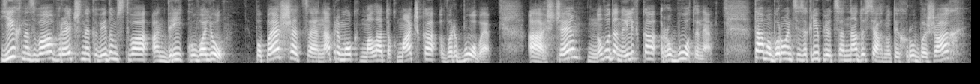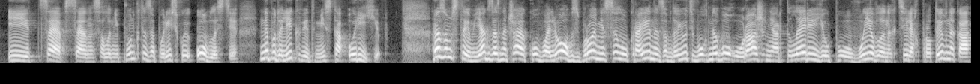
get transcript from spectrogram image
Їх назвав речник відомства Андрій Ковальов. По-перше, це напрямок Мала Токмачка Вербове, а ще Новоданилівка Роботине. Там оборонці закріплюються на досягнутих рубежах. І це все населені пункти Запорізької області, неподалік від міста Оріхів. Разом з тим, як зазначає Ковальов, Збройні сили України завдають вогневого ураження артилерією по виявлених цілях противника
